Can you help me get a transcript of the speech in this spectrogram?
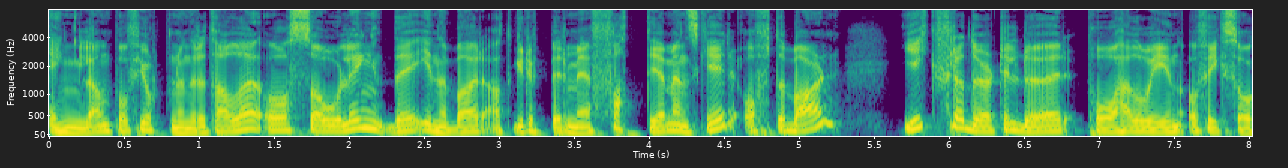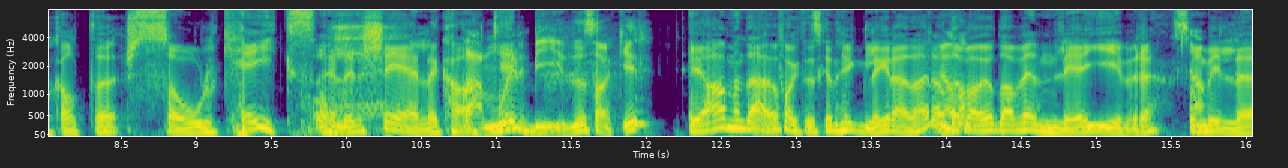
England på 1400-tallet, og souling det innebar at grupper med fattige mennesker, ofte barn, gikk fra dør til dør på halloween og fikk såkalte soul cakes, oh, eller sjelekaker. Det er morbide saker. Ja, men det er jo faktisk en hyggelig greie der. Og ja, det var jo da vennlige givere som, ja. ville,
